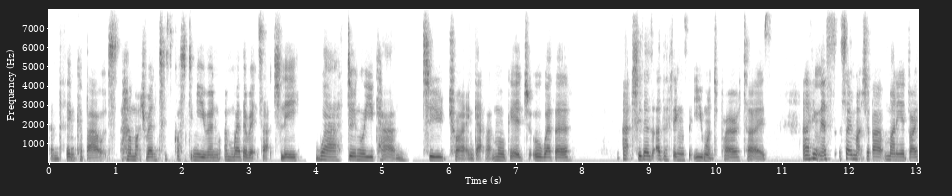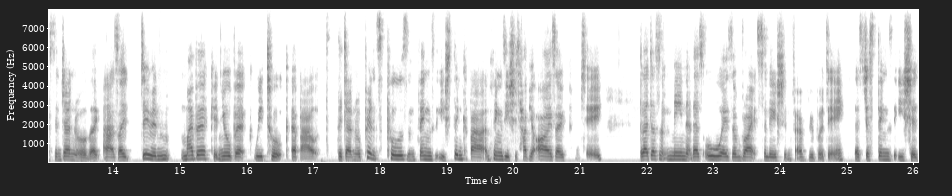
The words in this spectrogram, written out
and think about how much rent is costing you and, and whether it's actually worth doing all you can to try and get that mortgage or whether actually there's other things that you want to prioritize. And i think there's so much about money advice in general like as i do in my book in your book we talk about the general principles and things that you should think about and things you should have your eyes open to. But that doesn't mean that there's always a right solution for everybody. There's just things that you should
